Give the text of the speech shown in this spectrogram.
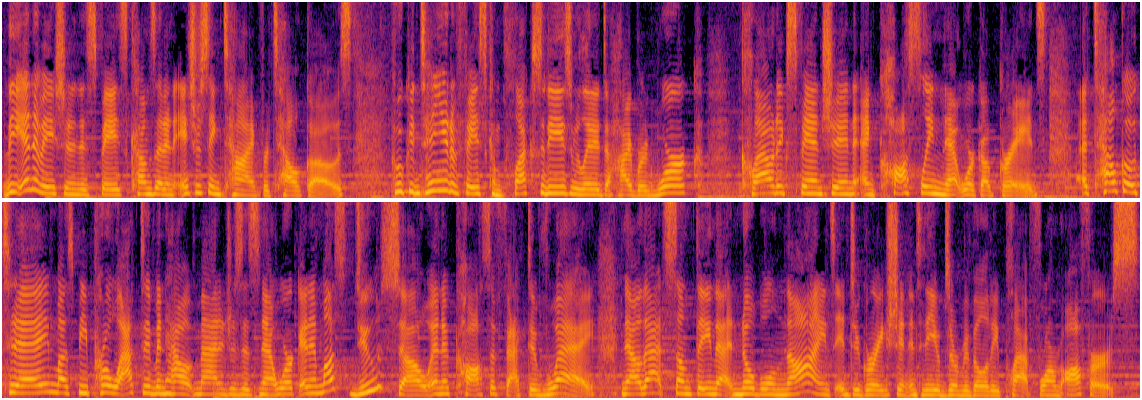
The innovation in this space comes at an interesting time for telcos, who continue to face complexities related to hybrid work, cloud expansion, and costly network upgrades. A telco today must be proactive in how it manages its network, and it must do so in a cost-effective way. Now, that's something that Nobl9's integration into the observability platform offers.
